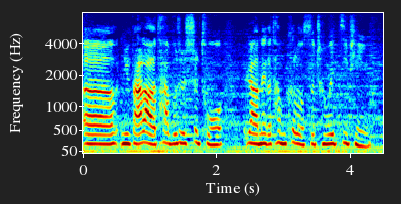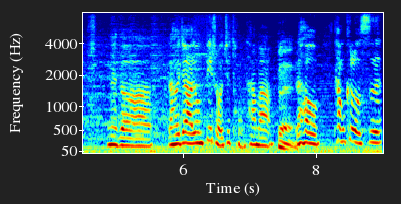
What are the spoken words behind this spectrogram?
呃女法老她不是试图让那个汤姆克鲁斯成为祭品，那个然后就要用匕首去捅他吗？对然后汤姆克鲁斯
